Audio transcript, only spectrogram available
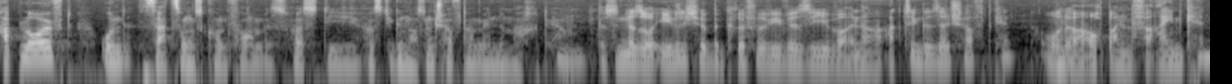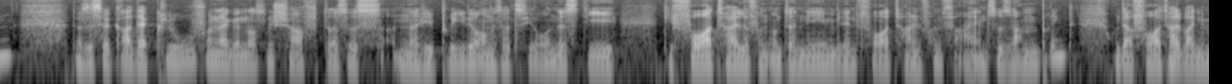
abläuft und satzungskonform ist, was die, was die Genossenschaft am Ende macht. Ja. Das sind ja so ähnliche Begriffe, wie wir sie bei einer Aktiengesellschaft kennen oder Mhm. auch bei einem Verein kennen. Das ist ja gerade der Clou von der Genossenschaft, dass es eine hybride Organisation ist, die die Vorteile von Unternehmen mit den Vorteilen von Vereinen zusammenbringt. Und der Vorteil bei dem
